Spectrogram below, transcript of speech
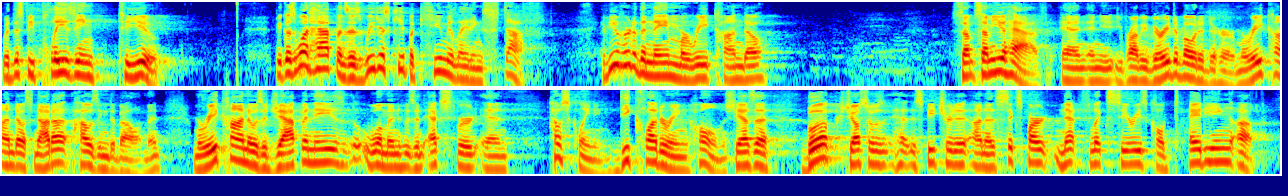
would this be pleasing to you? Because what happens is we just keep accumulating stuff. Have you heard of the name Marie Kondo? Some, some of you have, and, and you, are probably very devoted to her. Marie Kondo, it's not a housing development. Marie Kondo is a Japanese woman who's an expert in house cleaning, decluttering homes. She has a book. She also is featured on a six part Netflix series called Tidying Up.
